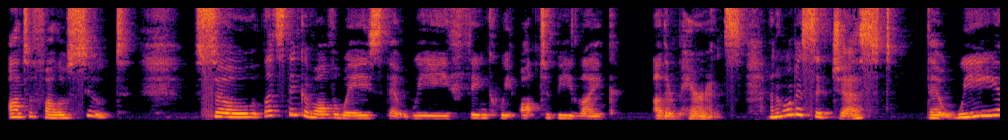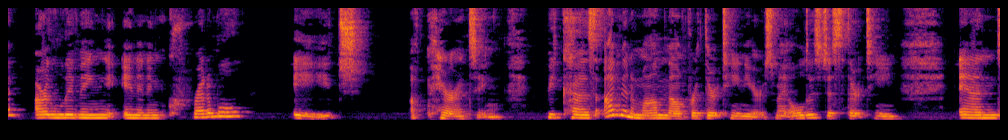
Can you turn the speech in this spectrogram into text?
ought to follow suit. So let's think of all the ways that we think we ought to be like other parents. And I want to suggest that we are living in an incredible age of parenting because I've been a mom now for 13 years. My oldest just 13. And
